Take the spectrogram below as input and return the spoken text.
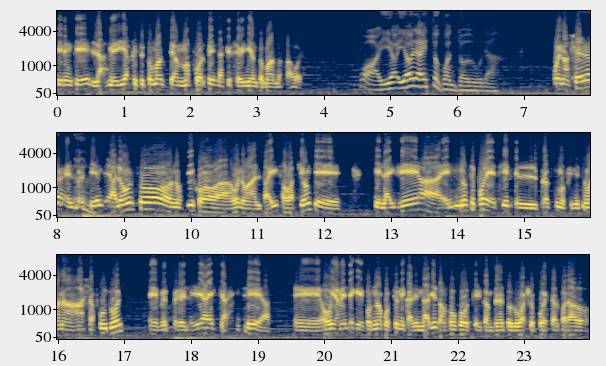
quieren que las medidas que se toman sean más fuertes las que se venían tomando hasta ahora. Y, y ahora esto cuánto dura? Bueno, ayer el presidente Alonso nos dijo, a- bueno, al país, a Ovación, que, que la idea, eh, no se puede decir que el próximo fin de semana haya fútbol, eh, pe- pero la idea es que así sea. Eh, obviamente que por una cuestión de calendario tampoco es que el campeonato uruguayo puede estar parado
